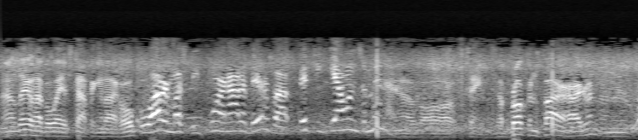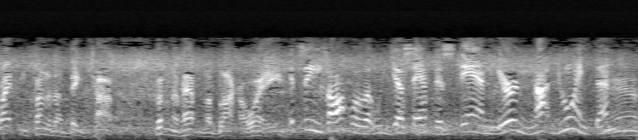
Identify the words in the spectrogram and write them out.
Well, they'll have a way of stopping it, I hope. The water must be pouring out of there about 50 gallons a minute. Of all things, a broken fire hydrant and right in front of the big top. Couldn't have happened a block away. It seems awful that we just have to stand here and not do anything. Yeah,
